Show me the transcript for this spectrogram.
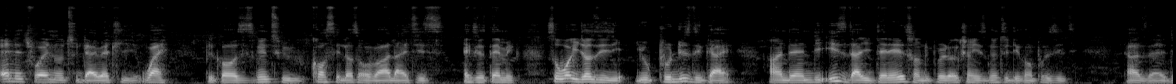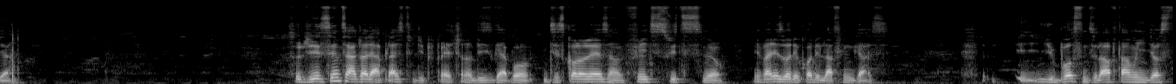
NH4NO2 directly. Why? Because it's going to cause a lot of is exothermic. So what you just do you produce the guy and then the heat that you generate from the production is going to decompose it. That's the idea. So the same thing actually applies to the preparation of this guy, but it is colorless and faint sweet smell. In fact, this is what they call the laughing gas. You burst into laughter when you just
